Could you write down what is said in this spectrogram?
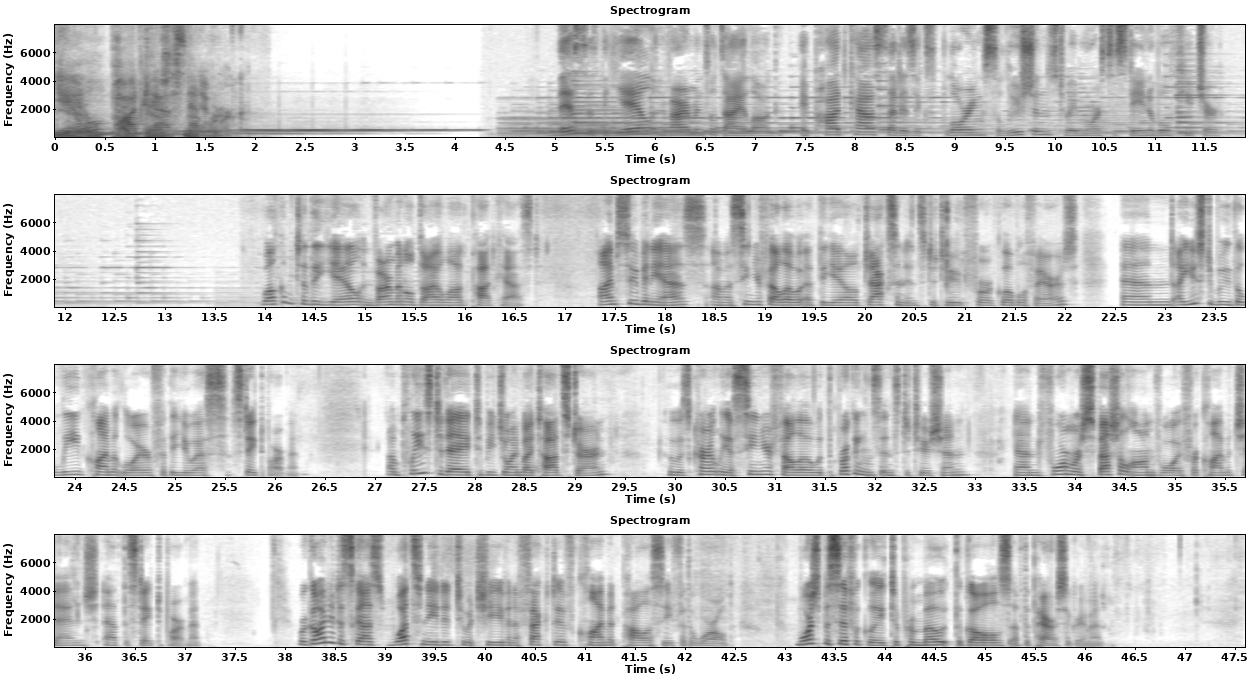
Yale Podcast Network. This is the Yale Environmental Dialogue, a podcast that is exploring solutions to a more sustainable future. Welcome to the Yale Environmental Dialogue podcast. I'm Sue Biniaz. I'm a senior fellow at the Yale Jackson Institute for Global Affairs, and I used to be the lead climate lawyer for the U.S. State Department. I'm pleased today to be joined by Todd Stern, who is currently a senior fellow with the Brookings Institution and former special envoy for climate change at the State Department. We're going to discuss what's needed to achieve an effective climate policy for the world, more specifically, to promote the goals of the Paris Agreement.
